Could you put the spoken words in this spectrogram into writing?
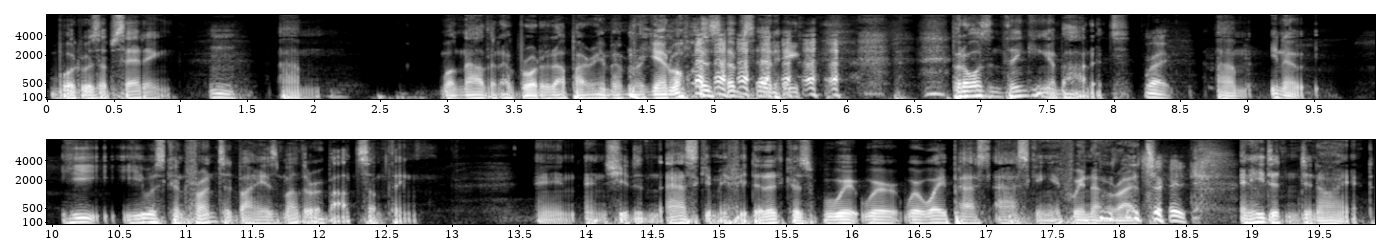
what was upsetting. Um, well, now that I brought it up, I remember again what was upsetting. but I wasn't thinking about it Right. um, you know, he he was confronted by his mother about something, and and she didn't ask him if he did it because we're we're we're way past asking if we know, right? That's right. and he didn't deny it.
